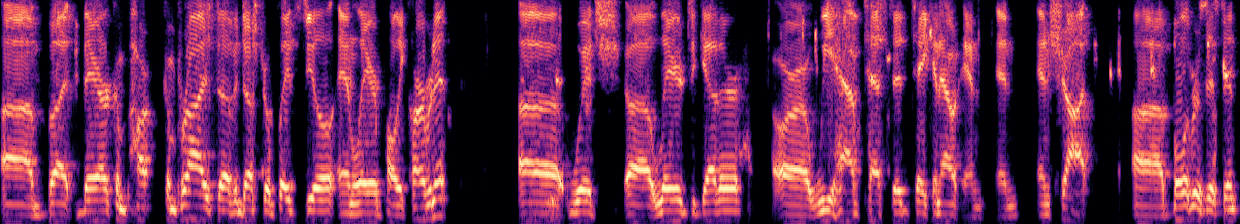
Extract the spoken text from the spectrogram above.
um, but they are comp- comprised of industrial plate steel and layered polycarbonate uh, which uh, layered together are we have tested, taken out, and and and shot, uh, bullet resistant.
